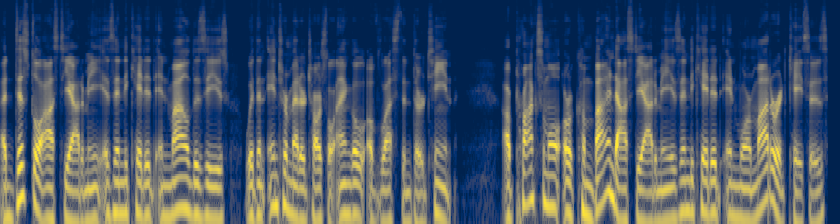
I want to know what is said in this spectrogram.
A distal osteotomy is indicated in mild disease with an intermetatarsal angle of less than 13. A proximal or combined osteotomy is indicated in more moderate cases,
